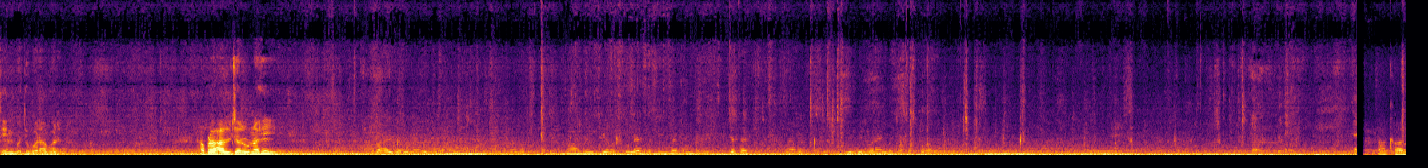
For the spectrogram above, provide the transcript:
તેન બધું, બરાબર. આપણે હાલ જરૂર નહીં. આ હાલ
